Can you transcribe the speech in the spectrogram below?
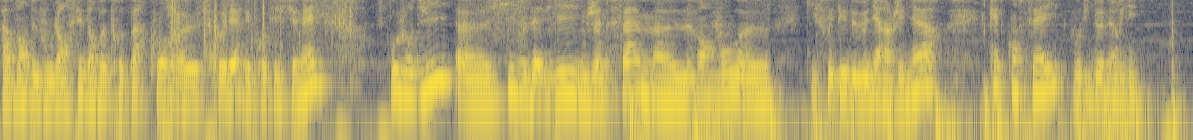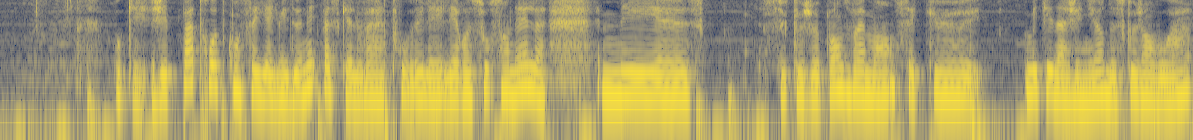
avant de vous lancer dans votre parcours euh, scolaire et professionnel. Aujourd'hui, euh, si vous aviez une jeune femme devant vous qui souhaitait devenir ingénieure, quel conseil vous lui donneriez? Ok, j'ai pas trop de conseils à lui donner parce qu'elle va trouver les, ressources en elle, mais ce, que je pense vraiment, c'est que métier d'ingénieur, de ce que j'en vois,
